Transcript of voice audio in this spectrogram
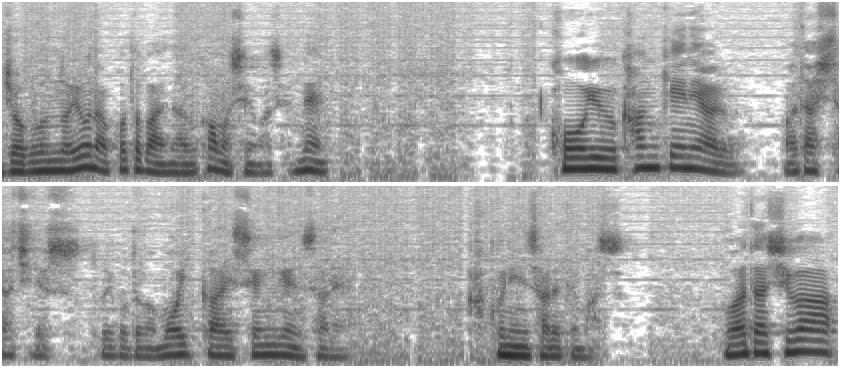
序文のような言葉になるかもしれませんね。こういう関係にある私たちです。ということがもう一回宣言され、確認されています。私は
